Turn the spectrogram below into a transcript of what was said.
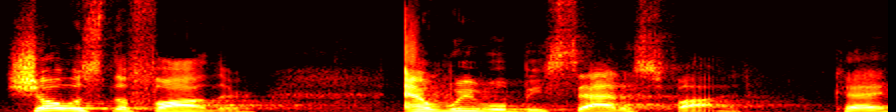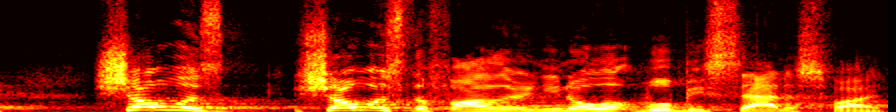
Show us the Father, and we will be satisfied. Okay? Show us, show us the Father, and you know what? We'll be satisfied.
